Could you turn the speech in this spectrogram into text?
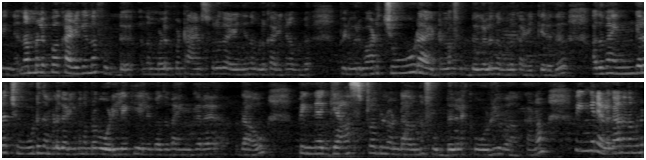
പിന്നെ നമ്മളിപ്പോൾ കഴിക്കുന്ന ഫുഡ് നമ്മളിപ്പോൾ ട്രാൻസ്ഫർ കഴിഞ്ഞ് നമ്മൾ കഴിക്കുന്ന ഫുഡ് പിന്നെ ഒരുപാട് ചൂടായിട്ടുള്ള ഫുഡുകൾ നമ്മൾ കഴിക്കരുത്. അത് ഭയങ്കര ചൂട് നമ്മൾ കഴിക്കുമ്പോൾ നമ്മുടെ ബോഡിയിലേക്ക് ചെല്ലുമ്പോൾ അത് ഭയങ്കര ഇതാവും. പിന്നെ ഗ്യാസ് ട്രബിൾ ഉണ്ടാകുന്ന ഫുഡുകളൊക്കെ ഒഴിവാക്കണം. അപ്പം ഇങ്ങനെയുള്ള കാരണം നമ്മൾ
